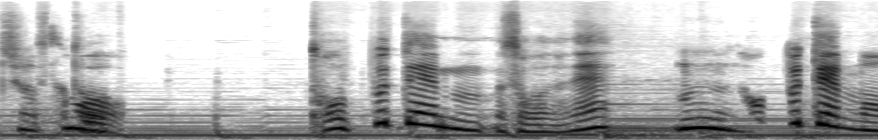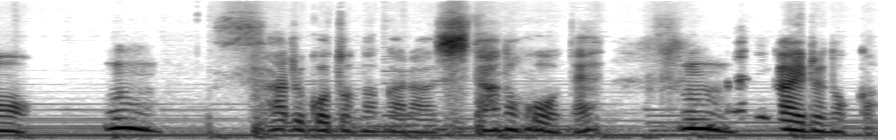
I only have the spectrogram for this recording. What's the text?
ちょっと。そう。トップ10、そうだね。うんトップ10もうんさることながら、下の方ね。うん。何がいるのか。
